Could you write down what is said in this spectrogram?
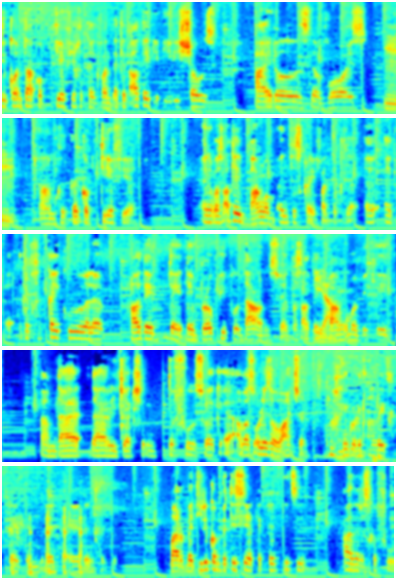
die kontak op TV gekyk want ek het altyd hierdie shows Idols, The Voice, mm. um gekyk op TV en ek was altyd bang om in te skryf want ek ek, ek, ek het gekyk hoe hulle how they they they broke people down. So ek was altyd ja. bang om 'n bietjie um daai daai rejection te voel. So ek I was always a watcher. Ek het altyd gekyk en net maar met hierdie kompetisie het ek net iets anders gevoel.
